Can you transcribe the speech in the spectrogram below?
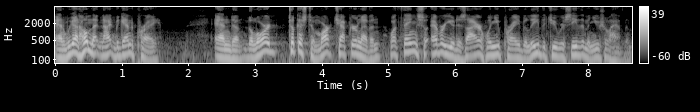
And we got home that night and began to pray. And uh, the Lord took us to Mark chapter 11. What things soever you desire when you pray, believe that you receive them and you shall have them.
